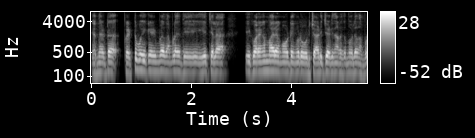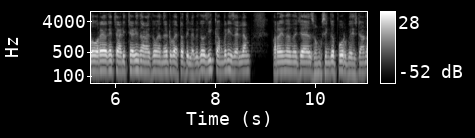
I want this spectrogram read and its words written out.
എന്നിട്ട് പെട്ടുപോയി കഴിയുമ്പോൾ ചെയ്യും? ഈ ചില ഈ കുരങ്ങന്മാർ അങ്ങോട്ടും ഇങ്ങോട്ടും ഓടിച്ചാടിച്ചാടി നടക്കുന്ന പോലെ നമ്മൾ കുറേയൊക്കെ ചാടിച്ചാടി നടക്കും എന്നിട്ട് പറ്റത്തില്ല. ബിക്കോസ് ഈ കമ്പനീസ് എല്ലാം പറയുന്നതെന്ന് വെച്ചാൽ സിംഗപ്പൂർ ബേസ്ഡാണ്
